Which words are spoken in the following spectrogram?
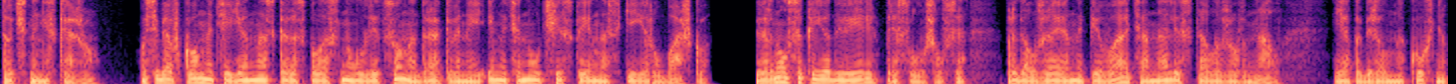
Точно не скажу. У себя в комнате я наскоро сполоснул лицо над раковиной и натянул чистые носки и рубашку. Вернулся к ее двери, прислушался. Продолжая напевать, она листала журнал. Я побежал на кухню,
